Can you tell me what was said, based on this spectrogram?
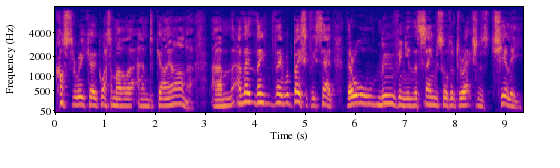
Costa Rica, Guatemala, and Guyana. Um, and they, they, they were basically said they're all moving in the same sort of direction as Chile,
